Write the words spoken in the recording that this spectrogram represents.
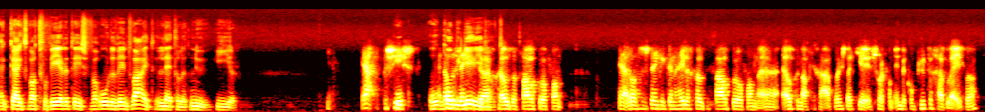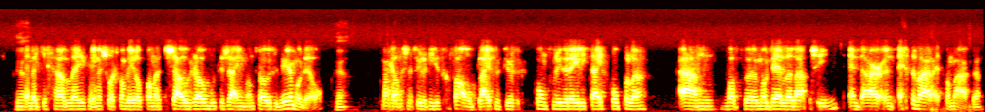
en kijkt wat voor weer het is, hoe de wind waait, letterlijk nu, hier. Ja, precies. Hoe, en dat combineer is denk ik een grote valkuil van. Ja, dat is denk ik een hele grote valkuil van uh, elke navigator, is dat je een soort van in de computer gaat leven Ja. En dat je gaat leven in een soort van wereld van het zou zo moeten zijn, want zo is het weermodel. Ja. Maar dat is natuurlijk niet het geval. Het blijft natuurlijk continu de realiteit koppelen aan wat de modellen laten zien en daar een echte waarheid van maken.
